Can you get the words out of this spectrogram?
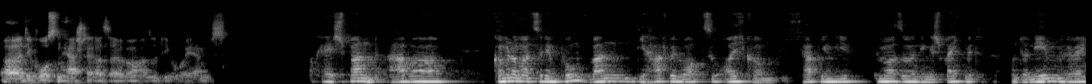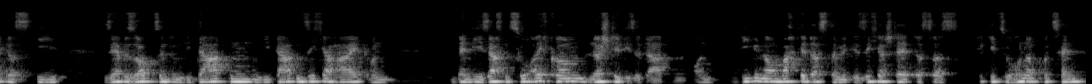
äh, die großen Hersteller selber, also die OEMs. Okay, spannend. Aber kommen wir nochmal zu dem Punkt, wann die Hardware überhaupt zu euch kommt. Ich habe irgendwie immer so in den Gesprächen mit Unternehmen höre ich, dass die sehr besorgt sind um die Daten, um die Datensicherheit und wenn die Sachen zu euch kommen, löscht ihr diese Daten. Und wie genau macht ihr das, damit ihr sicherstellt, dass das wirklich zu 100 Prozent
